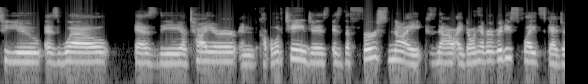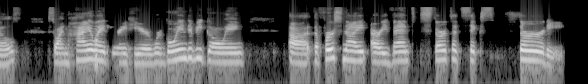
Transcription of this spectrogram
to you as well as the attire and a couple of changes is the first night, because now I don't have everybody's flight schedules. So I'm highlighting right here. We're going to be going Uh, the first night, our event starts at six thirty.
